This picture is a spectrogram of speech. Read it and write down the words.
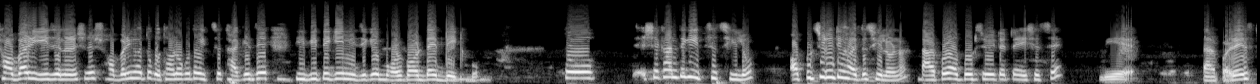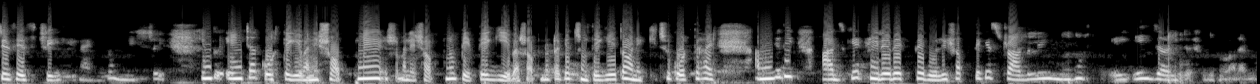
সবারই, এই জেনারেশনে সবারই হয়তো কোথাও না কোথাও ইচ্ছে থাকে যে টিভিতে গিয়ে নিজেকে বড় পর্দায় দেখব। তো সেখান থেকে ইচ্ছে ছিল অপরচুনিটি হয়তো ছিল না, তারপর অপরচুনিটিটা এসেছে, দিয়ে তারপরে ইজ হিস্ট্রি নিশ্চয়ই। কিন্তু এইটা করতে গিয়ে মানে স্বপ্নে মানে স্বপ্ন পেতে গিয়ে বা স্বপ্নটাকে ছুঁতে গিয়ে তো অনেক কিছু করতে হয়। আমি যদি আজকে ফিরে দেখতে বলি সব থেকে স্ট্রাগলিং মুহূর্ত এই এই জার্নিটা শুরু হওয়ার আগে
